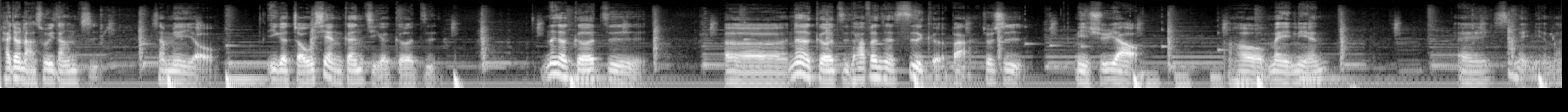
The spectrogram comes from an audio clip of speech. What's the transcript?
他就拿出一张纸，上面有一个轴线跟几个格子。那个格子，呃，那个格子它分成四格吧，就是你需要，然后每年，哎，是每年吗？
